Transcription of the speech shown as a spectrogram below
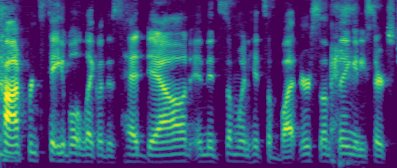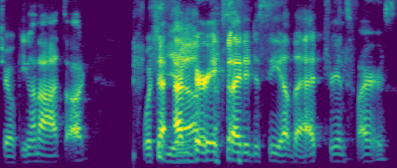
conference table like with his head down, and then someone hits a button or something, and he starts choking on a hot dog. Which I, I'm Yeah. very excited to see how that transpires.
